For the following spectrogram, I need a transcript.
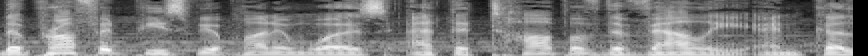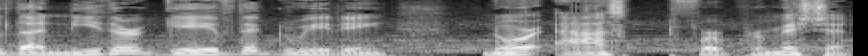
The Prophet, peace be upon him, was at the top of the valley, and Kalda neither gave the greeting nor asked for permission.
